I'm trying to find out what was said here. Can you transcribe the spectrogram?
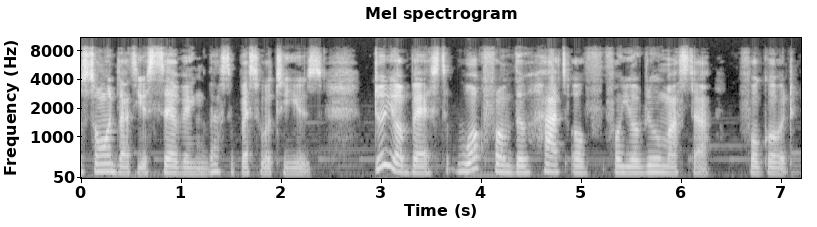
someone that you're serving. That's the best word to use. Do your best. Work from the heart of for your real master, for God.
